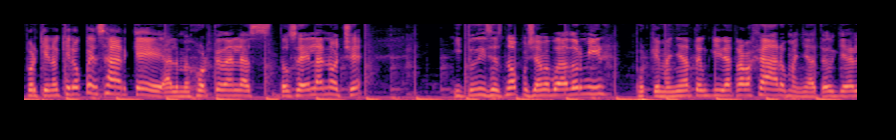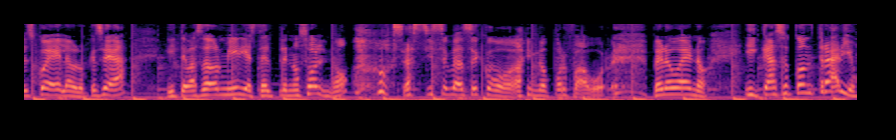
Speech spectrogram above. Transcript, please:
porque no quiero pensar que a lo mejor te dan las 12 de la noche y tú dices, no, pues ya me voy a dormir porque mañana tengo que ir a trabajar o mañana tengo que ir a la escuela o lo que sea, y te vas a dormir y está el pleno sol, ¿no? O sea, sí se me hace como, ay, no, por favor. Pero bueno, y caso contrario,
